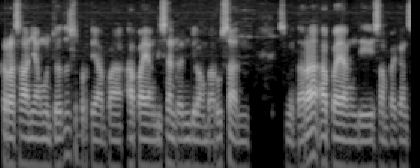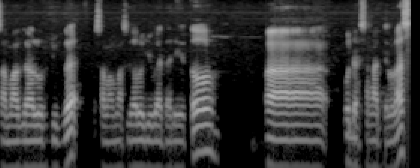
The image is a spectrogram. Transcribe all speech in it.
keresahan yang muncul itu seperti apa apa yang desainer bilang barusan. Sementara apa yang disampaikan sama Galuh juga sama Mas Galuh juga tadi itu uh, udah sangat jelas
